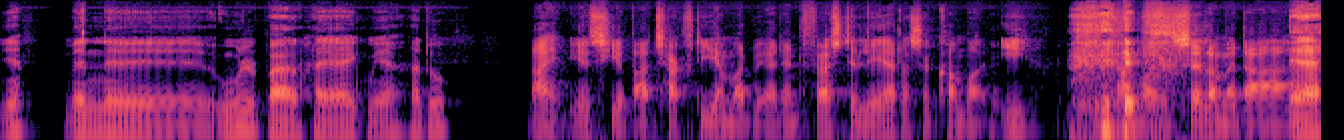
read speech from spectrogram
Ja, men øh, umiddelbart har jeg ikke mere. Har du? Nej, jeg siger bare tak, fordi jeg måtte være den første lærer, der så kommer i kammeret, selvom at der Ja,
